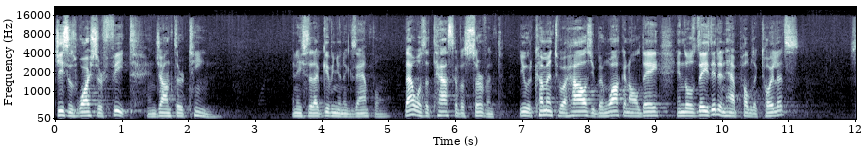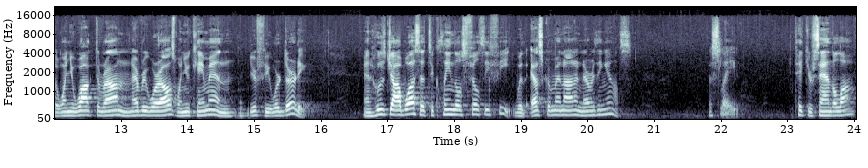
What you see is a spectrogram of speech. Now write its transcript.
Jesus washed their feet in John 13. And he said, I've given you an example. That was the task of a servant. You would come into a house, you've been walking all day. In those days, they didn't have public toilets. So when you walked around and everywhere else, when you came in, your feet were dirty. And whose job was it to clean those filthy feet with excrement on it and everything else? The slave. Take your sandal off,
